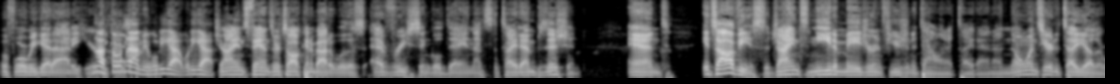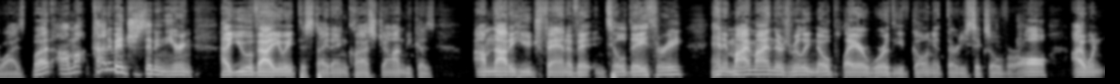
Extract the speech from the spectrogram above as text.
before we get out of here. No, throw it at me. What do you got? What do you got? Giants fans are talking about it with us every single day, and that's the tight end position. And it's obvious the Giants need a major infusion of talent at tight end, and no one's here to tell you otherwise. But I'm kind of interested in hearing how you evaluate this tight end class, John, because I'm not a huge fan of it until day three. And in my mind, there's really no player worthy of going at 36 overall. I wouldn't,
